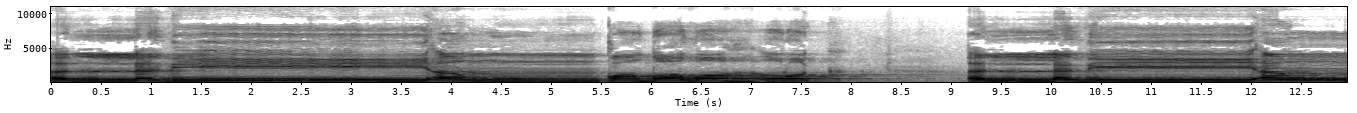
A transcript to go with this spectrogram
الذي أنقض ظهرك الذي أنقض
